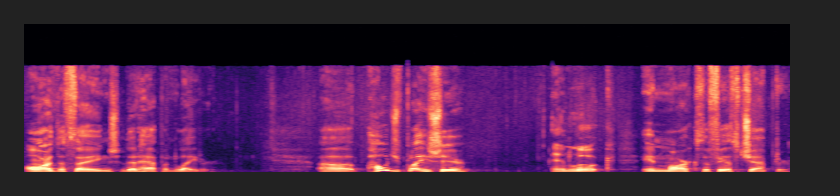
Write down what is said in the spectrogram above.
Or the things that happened later. Uh, hold your place here and look in Mark, the fifth chapter.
